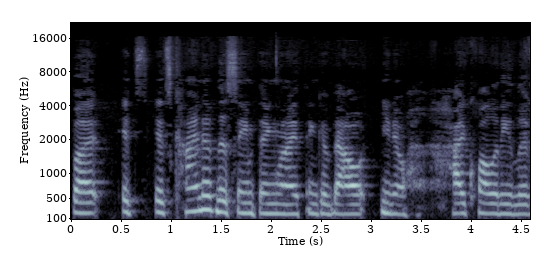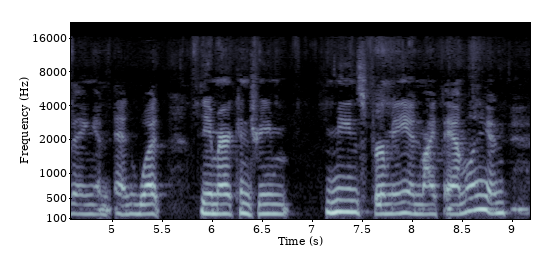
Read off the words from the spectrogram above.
but it's it's kind of the same thing when I think about you know high quality living and and what the American dream means for me and my family. And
